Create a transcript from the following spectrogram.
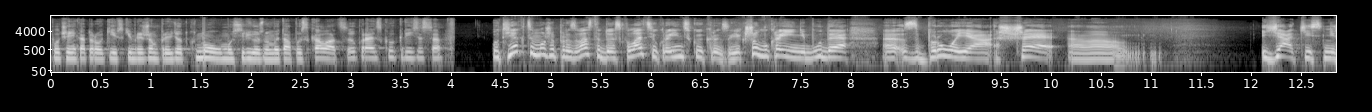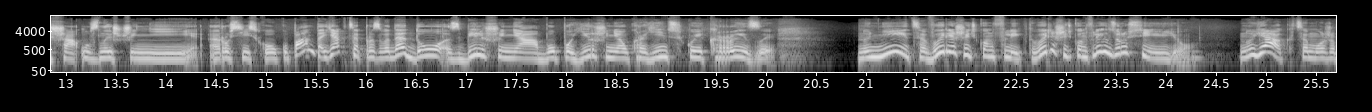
получение которого киевским режимом приведет к новому серьезному этапу эскалации украинского кризиса. От як це може призвести до ескалації української кризи? Якщо в Україні буде е, зброя ще е, якісніша у знищенні російського окупанта, як це призведе до збільшення або погіршення української кризи? Ну ні, це вирішить конфлікт. Вирішить конфлікт з Росією. Ну як це може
